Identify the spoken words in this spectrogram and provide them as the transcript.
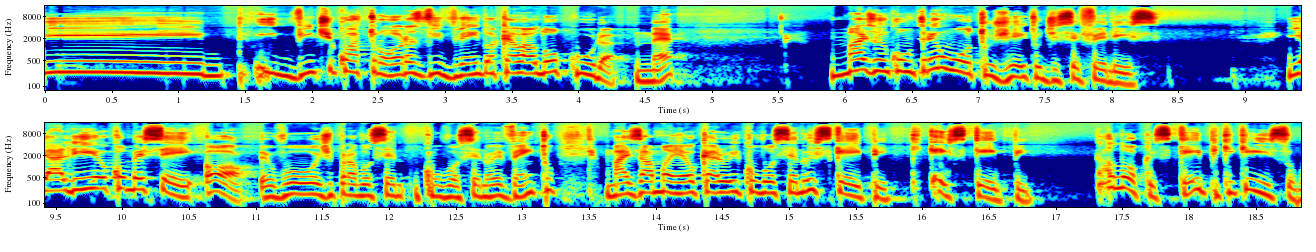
e, e 24 horas vivendo aquela loucura, né? Mas eu encontrei um outro jeito de ser feliz. E ali eu comecei, ó, eu vou hoje para você com você no evento, mas amanhã eu quero ir com você no escape. O que, que é escape? Tá louco? Escape? O que, que é isso?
